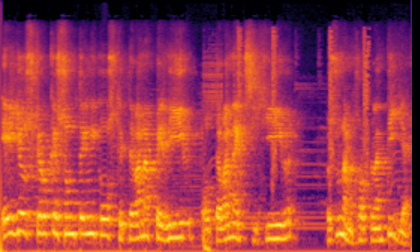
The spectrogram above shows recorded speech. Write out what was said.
ellos creo que son técnicos que te van a pedir o te van a exigir pues una mejor plantilla.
